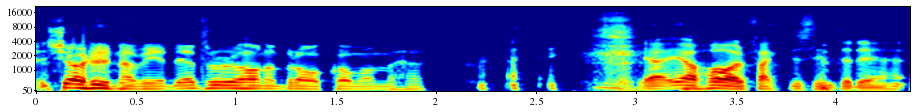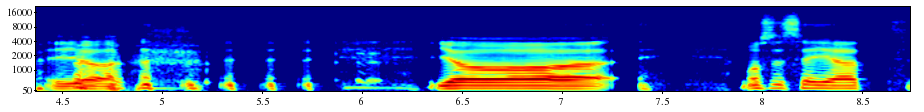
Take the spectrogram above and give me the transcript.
kör du Navid. Jag tror du har något bra att komma med här. jag, jag har faktiskt inte det. Jag, jag måste säga att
